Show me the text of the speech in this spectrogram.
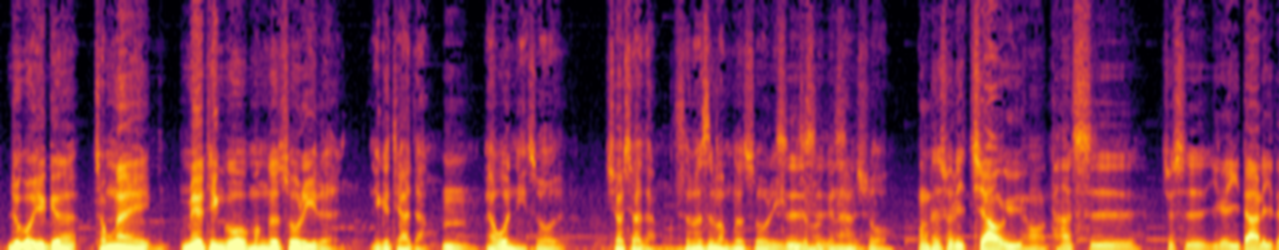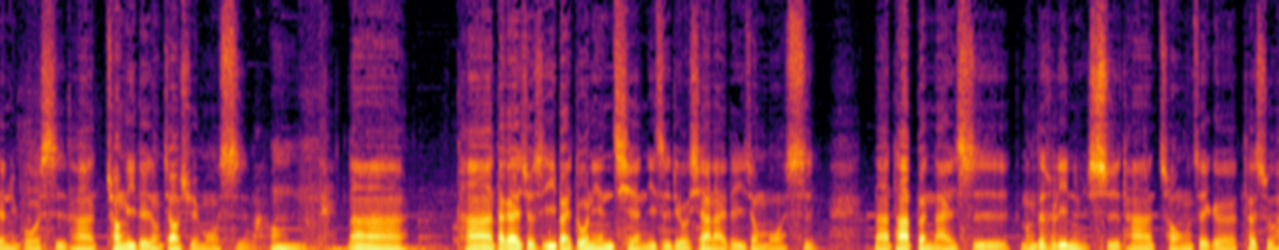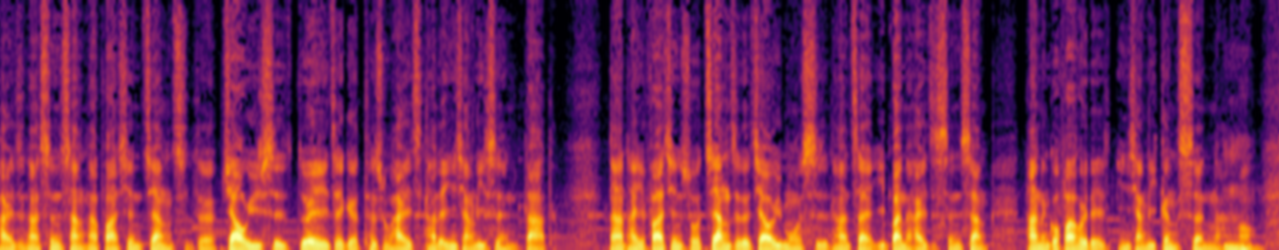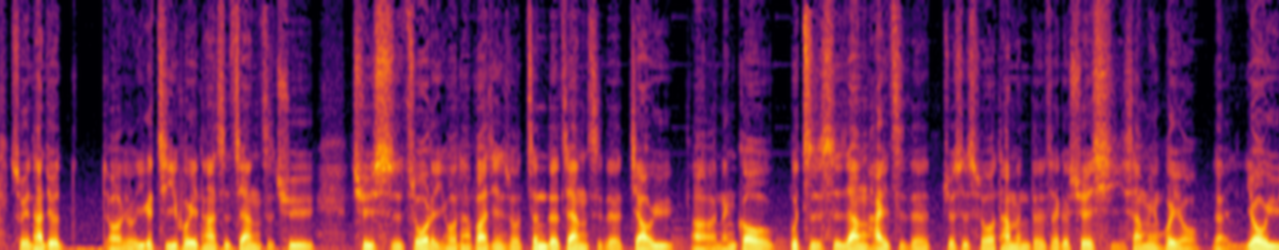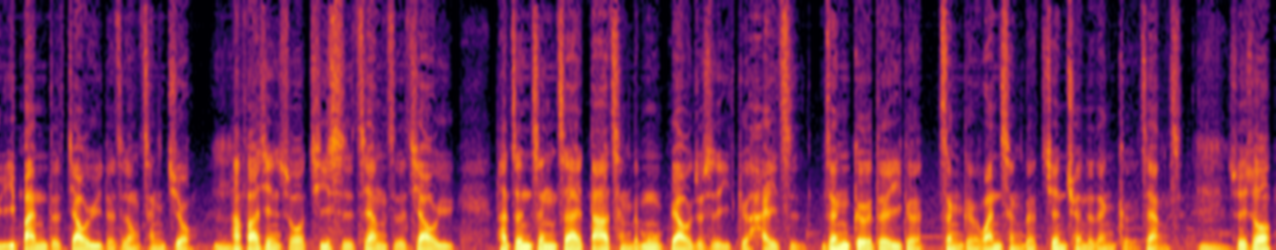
如果一个从来没有听过蒙特梭利的一个家长，嗯，要问你说。肖校长，什么是蒙特梭利？是怎么跟他说？蒙特梭利教育哈，它是就是一个意大利的女博士，她创立的一种教学模式嘛。嗯，那她大概就是一百多年前一直留下来的一种模式。那她本来是蒙特梭利女士，她从这个特殊孩子她身上，她发现这样子的教育是对这个特殊孩子她的影响力是很大的。那她也发现说，这样子的教育模式，她在一般的孩子身上，她能够发挥的影响力更深呐。哦，所以他就。哦，有一个机会，他是这样子去去实做了以后，他发现说，真的这样子的教育啊，能够不只是让孩子的，就是说他们的这个学习上面会有呃优于一般的教育的这种成就。嗯，他发现说，其实这样子的教育，他真正在达成的目标，就是一个孩子人格的一个整个完成的健全的人格这样子。嗯，所以说。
